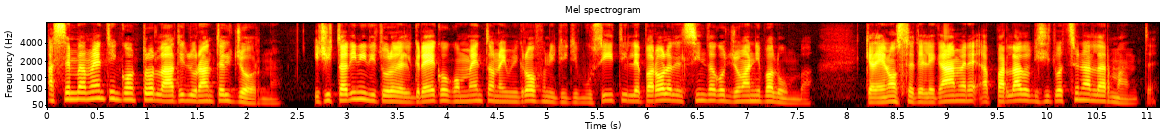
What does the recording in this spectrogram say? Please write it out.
Assembramenti incontrollati durante il giorno. I cittadini di Torre del Greco commentano ai microfoni di TV City le parole del sindaco Giovanni Palomba, che alle nostre telecamere ha parlato di situazione allarmante,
